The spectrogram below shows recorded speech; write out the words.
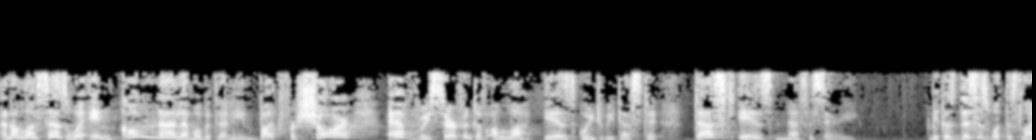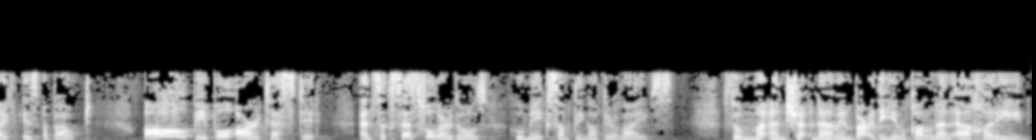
And Allah says, وَإِن كُنَّا لَمُبْتَلِينَ But for sure, every servant of Allah is going to be tested. Test is necessary. Because this is what this life is about. All people are tested. And successful are those who make something of their lives. ثُمَّ أَنشَأْنَا مِن بَعْدِهِمْ قَرْنًا آخَرِينَ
